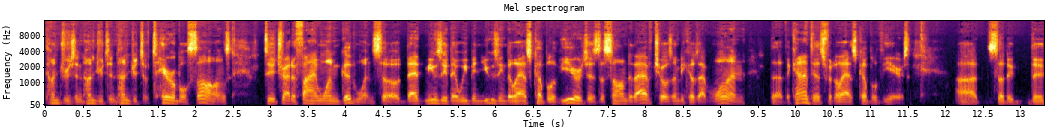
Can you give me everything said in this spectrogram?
hundreds and hundreds and hundreds of terrible songs to try to find one good one. So that music that we've been using the last couple of years is the song that I've chosen because I've won the the contest for the last couple of years. Uh, so the the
